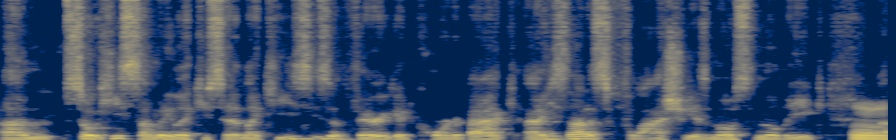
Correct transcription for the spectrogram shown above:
Um, so he's somebody like you said, like he's he's a very good quarterback. Uh, he's not as flashy as most in the league. Mm. Uh,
